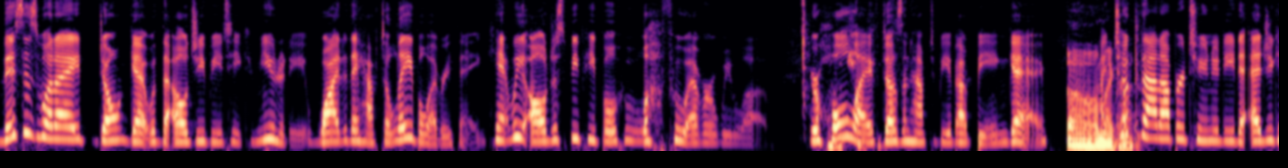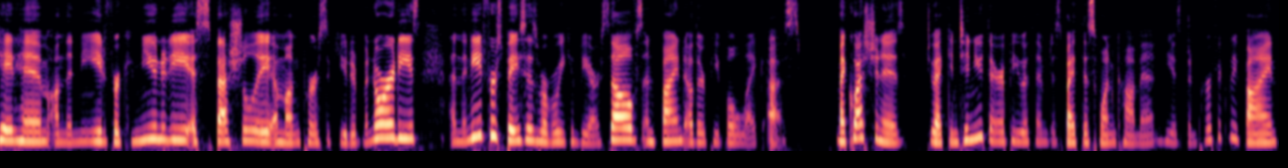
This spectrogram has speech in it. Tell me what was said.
this is what I don't get with the LGBT community. Why do they have to label everything? Can't we all just be people who love whoever we love? Your whole life doesn't have to be about being gay. Oh my I took god. that opportunity to educate him on the need for community, especially among persecuted minorities, and the need for spaces where we can be ourselves and find other people like us. My question is Do I continue therapy with him despite this one comment? He has been perfectly fine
